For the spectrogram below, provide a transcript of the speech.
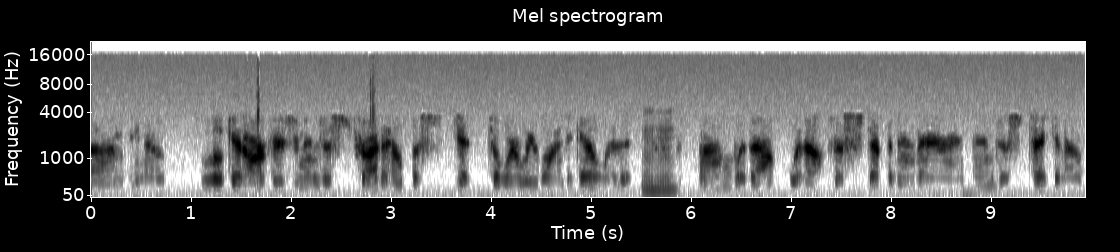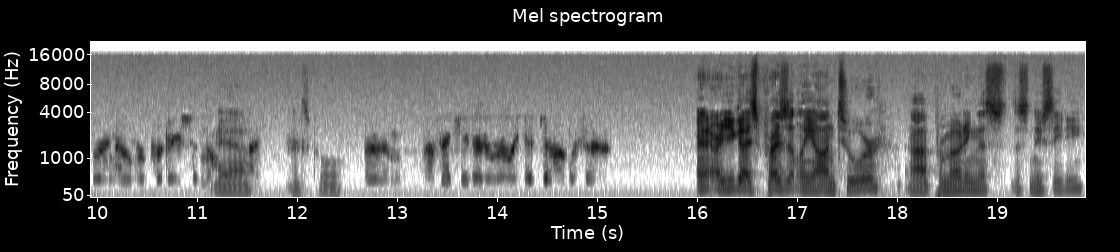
um, you know, look at our vision and just try to help us get to where we wanted to go with it Mm-hmm. um, without without just stepping in there and, and just taking over and over producing the whole Yeah, thing. that's cool. Um, I think he did a really good job with that. And are you guys presently on tour uh, promoting this this new CD?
